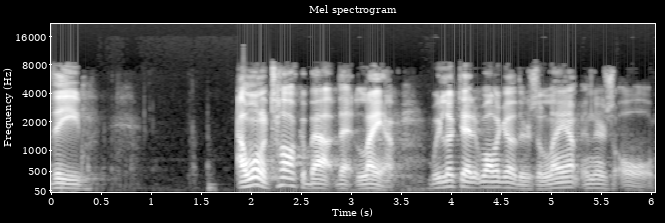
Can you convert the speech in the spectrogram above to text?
the I want to talk about that lamp. We looked at it a while ago. There's a lamp and there's oil.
